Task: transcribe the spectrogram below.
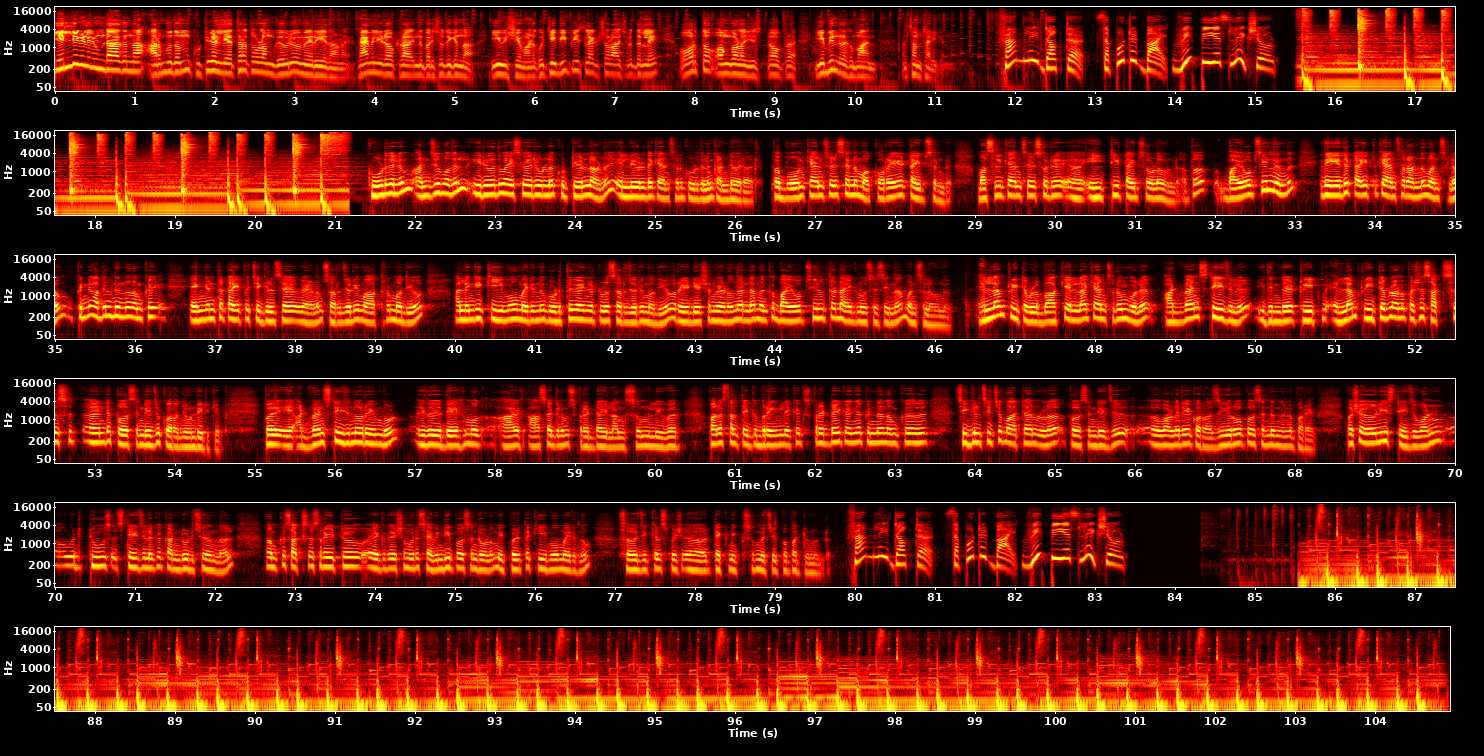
എല്ലുകളിൽ ഉണ്ടാകുന്ന അർബുദം കുട്ടികളിൽ എത്രത്തോളം ഗൗരവമേറിയതാണ് ഫാമിലി ഡോക്ടർ ഇന്ന് പരിശോധിക്കുന്ന ഈ വിഷയമാണ് Kochi B P S Lakeshore ആശുപത്രിയിലെ ortho oncologist doctor Yabin Rahman സംസാരിക്കുന്നു family doctor Family Doctor, supported by VPS Lakeshore. കൂടുതലും അഞ്ച് മുതൽ ഇരുപത് വയസ്സ് വരെയുള്ള കുട്ടികളിലാണ് എല്ലുകളുടെ ക്യാൻസർ കൂടുതലും കണ്ടുവരാറ്. ഇപ്പോൾ ബോൺ ക്യാൻസേഴ്സ് തന്നെ കുറേ ടൈപ്സ് ഉണ്ട്. മസിൽ ക്യാൻസേഴ്സ് ഒരു എയ്റ്റി ടൈപ്സോളം ഉണ്ട്. അപ്പോൾ ബയോപ്സിയിൽ നിന്ന് ഇത് ഏത് ടൈപ്പ് ക്യാൻസർ ആണെന്ന് മനസ്സിലാവും. പിന്നെ അതിൽ നിന്ന് നമുക്ക് എങ്ങനത്തെ ടൈപ്പ് ചികിത്സ വേണം? സർജറി മാത്രം മതിയോ? അല്ലെങ്കിൽ കീമോ മരുന്ന് കൊടുത്തു കഴിഞ്ഞിട്ടുള്ള സർജറി മതിയോ? റേഡിയേഷൻ വേണമെന്നെല്ലാം നമുക്ക് ബയോപ്സിയിലത്തെ ഡയഗ്നോസിസ് നിന്നാണ് മനസ്സിലാവുന്നത്. എല്ലാം ട്രീറ്റബിൾ ബാക്കി എല്ലാ ക്യാൻസറും പോലെ അഡ്വാൻസ് സ്റ്റേജിൽ ഇതിന്റെ ട്രീറ്റ്മെന്റ് എല്ലാം ട്രീറ്റബിൾ ആണ്. പക്ഷേ സക്സസിന്റെ പെർസെന്റേജ് കുറഞ്ഞുകൊണ്ടിരിക്കും. ഇപ്പോൾ അഡ്വാൻസ് സ്റ്റേജ് എന്ന് പറയുമ്പോൾ ഇത് ദേഹം ആ സകലം സ്പ്രെഡായി ലങ്സും ലിവർ പല സ്ഥലത്തേക്ക് ബ്രെയിനിലേക്ക് സ്പ്രെഡായി കഴിഞ്ഞാൽ പിന്നെ നമുക്ക് ചികിത്സിച്ച് മാറ്റാനുള്ള പെർസെന്റേജ് വളരെ കുറവാണ് സീറോ പെർസെന്റ് എന്ന് പറയും. പക്ഷേ ഏർലി സ്റ്റേജ് വൺ ഒരു ടു സ്റ്റേജിലൊക്കെ കണ്ടുപിടിച്ച് തന്നാൽ നമുക്ക് സക്സസ് റേറ്റ് ഏകദേശം ഒരു സെവന്റി പെർസെന്റോളം ഇപ്പോഴത്തെ കീമോ മരുന്നും സർജിക്കൽ സ്പെഷ്യ ടെക്നിക്സും വെച്ച് ഇപ്പോൾ പറ്റുന്നുണ്ട്. Family doctor supported by V P S Lakeshore.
